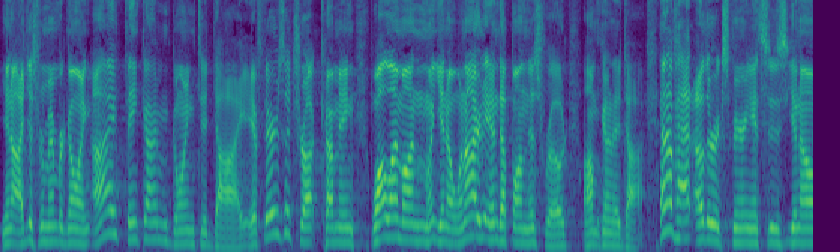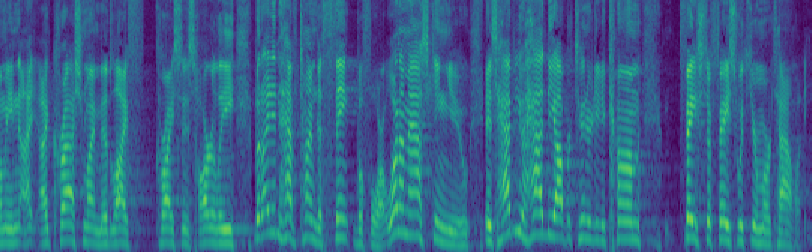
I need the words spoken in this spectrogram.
you, know i just remember going i think i'm going to die if there's a truck coming while i'm on you know when i end up on this road i'm going to die and i've had other experiences you know i mean i, I crashed my midlife crisis, Harley, but I didn't have time to think before. What I'm asking you is have you had the opportunity to come face to face with your mortality?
